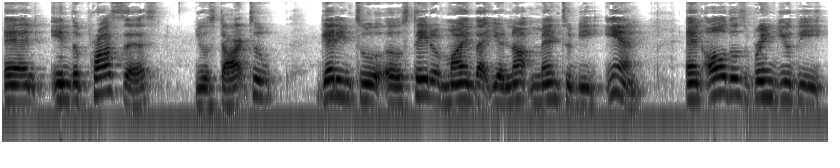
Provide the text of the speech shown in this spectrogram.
And in the process, you start to get into a state of mind that you're not meant to be in. And all those bring you the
